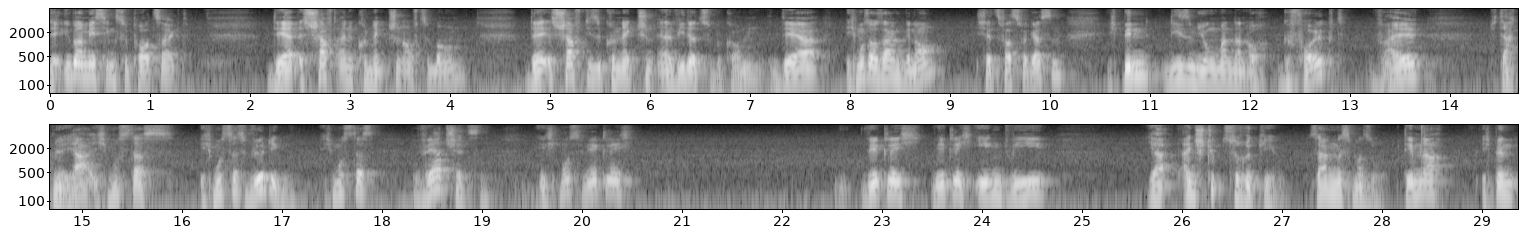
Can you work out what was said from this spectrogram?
der übermäßigen Support zeigt, der es schafft, eine Connection aufzubauen, der es schafft, diese Connection erwidert zu der, ich muss auch sagen, genau, ich hätte es fast vergessen, ich bin diesem jungen Mann dann auch gefolgt, weil ich dachte mir, ja, ich muss das, ich muss das würdigen, ich muss das wertschätzen, ich muss wirklich wirklich, wirklich irgendwie ja, ein Stück zurückgeben. Sagen wir es mal so. Demnach, ich bin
